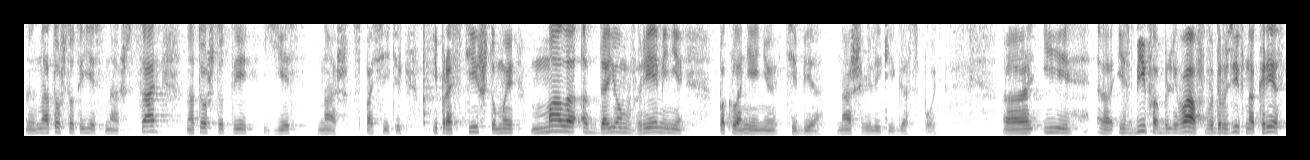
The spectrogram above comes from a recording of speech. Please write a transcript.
на то, что Ты есть наш Царь, на то, что Ты есть наш Спаситель. И прости, что мы мало отдаем времени поклонению Тебе, наш великий Господь. Э, и э, избив, обливав, водрузив на крест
